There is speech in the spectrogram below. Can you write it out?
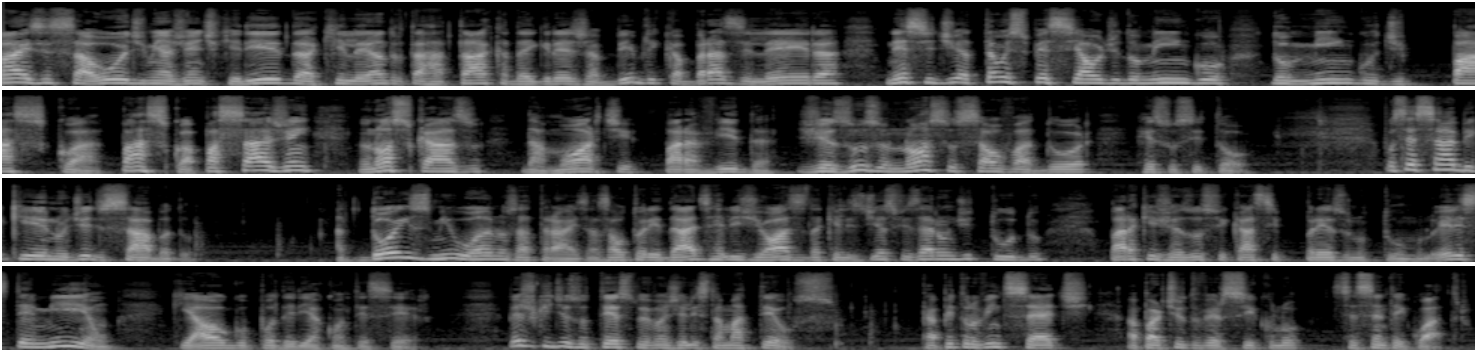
Paz e saúde, minha gente querida. Aqui Leandro Tarrataca da Igreja Bíblica Brasileira, nesse dia tão especial de domingo, domingo de Páscoa. Páscoa, passagem, no nosso caso, da morte para a vida. Jesus, o nosso Salvador, ressuscitou. Você sabe que no dia de sábado, há dois mil anos atrás, as autoridades religiosas daqueles dias fizeram de tudo para que Jesus ficasse preso no túmulo. Eles temiam que algo poderia acontecer. Veja o que diz o texto do evangelista Mateus, capítulo 27, a partir do versículo 64.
